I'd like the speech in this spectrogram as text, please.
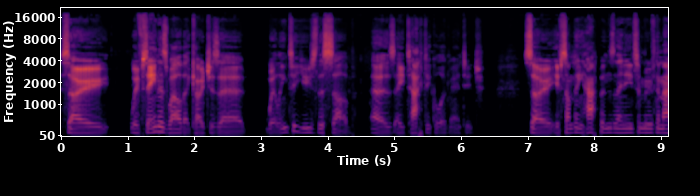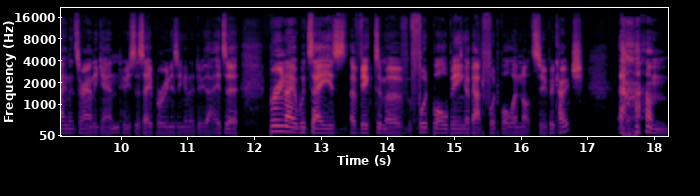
So we've seen as well that coaches are willing to use the sub as a tactical advantage. So if something happens they need to move the magnets around again, who's to say Bruhn isn't going to do that? It's a Bruhn, I would say, is a victim of football being about football and not super coach. um,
